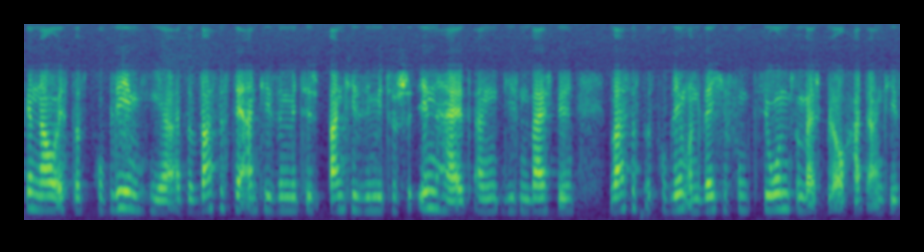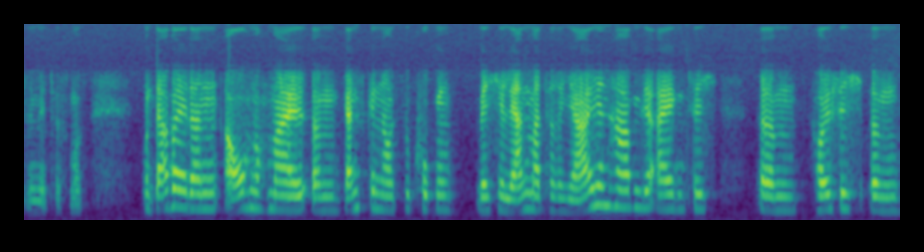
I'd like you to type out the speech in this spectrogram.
genau ist das Problem hier? Also was ist der antisemitisch, antisemitische Inhalt an diesen Beispielen? Was ist das Problem und welche Funktion zum Beispiel auch hat Antisemitismus? Und dabei dann auch nochmal ähm, ganz genau zu gucken, welche Lernmaterialien haben wir eigentlich? Ähm, häufig ähm,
